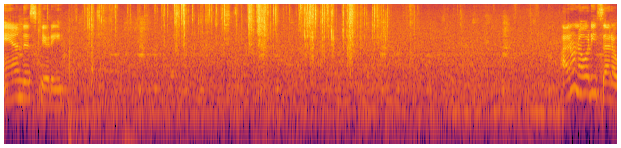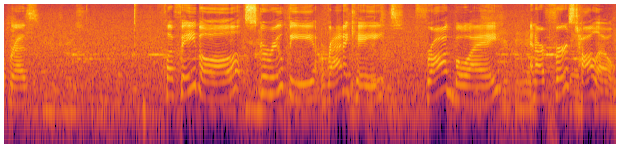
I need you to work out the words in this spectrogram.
and this cutie. I don't know what he said, Operez. Clefable, Skorupi, Raticate, Frog Boy, and our first holo.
